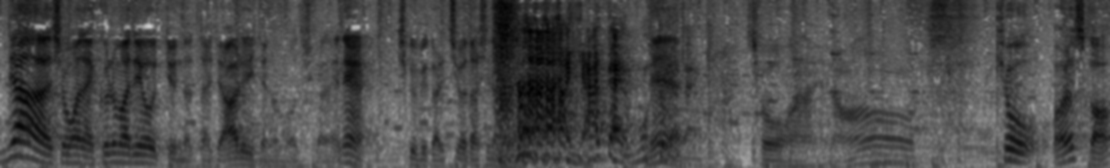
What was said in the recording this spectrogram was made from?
じゃあしょうがない。車で酔うっていうんだったらじゃあ歩いて飲むしかないね。乳首から血を出しながら。やだよもっとやだよ、しょうがないな。今日あれですか？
